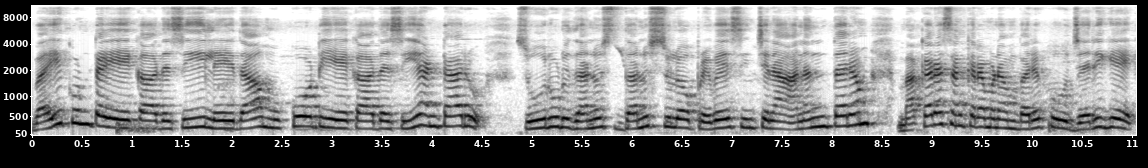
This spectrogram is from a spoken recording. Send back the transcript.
వైకుంఠ ఏకాదశి లేదా ముక్కోటి ఏకాదశి అంటారు. సూర్యుడు ధనుస్ ధనుస్సులో ప్రవేశించిన అనంతరం మకర సంక్రమణం వరకు జరిగే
